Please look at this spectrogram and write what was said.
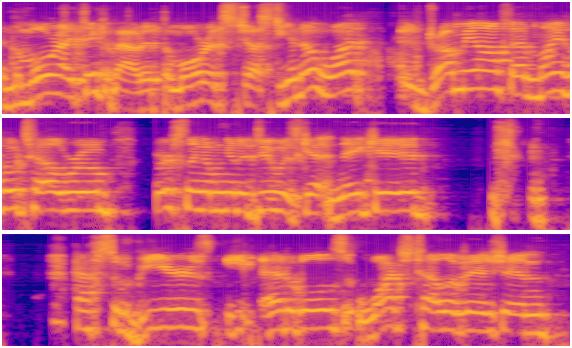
And the more I think about it, the more it's just, you know what? Drop me off at my hotel room. First thing I'm going to do is get naked, have some beers, eat edibles, watch television,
